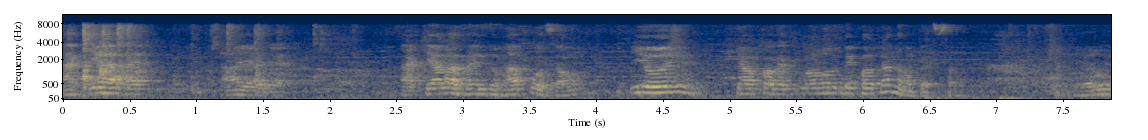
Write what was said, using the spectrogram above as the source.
Aqui é, é. Ai, ai, ai. Aqui ela vem do raposão. E hoje tem uma coca que não vou beber coca não, pessoal. Eu.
